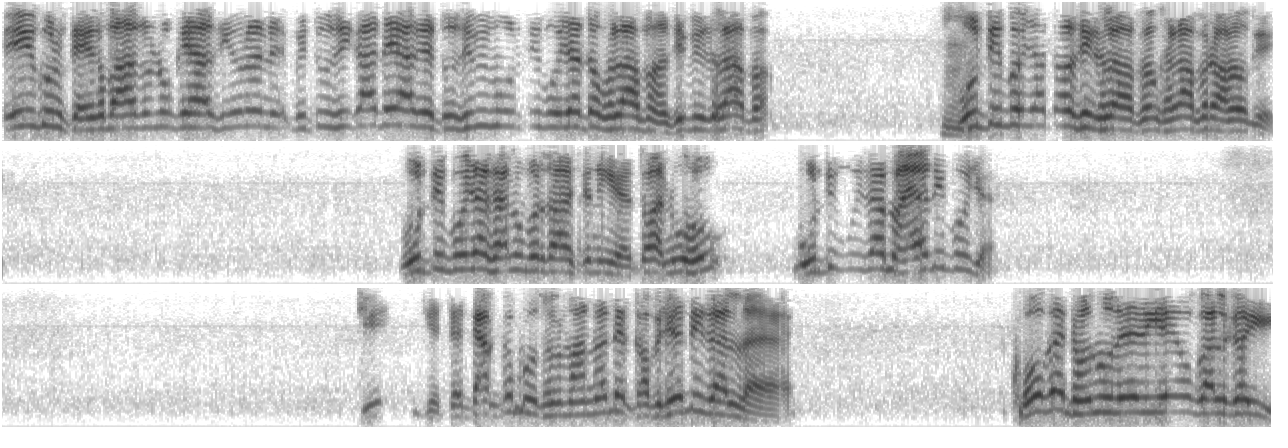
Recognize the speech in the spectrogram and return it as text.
ਇਹ ਗੁਰੂ ਤੇਗ ਬਹਾਦਰ ਨੂੰ ਕਿਹਾ ਸੀ ਉਹਨਾਂ ਨੇ ਵੀ ਤੁਸੀਂ ਕਾਹਦੇ ਆਗੇ ਤੁਸੀਂ ਵੀ ਮੂਰਤੀ ਪੂਜਾ ਤੋਂ ਖਿਲਾਫ ਹਾਂ ਅਸੀਂ ਵੀ ਖਿਲਾਫ ਹਾਂ। ਮੂਰਤੀ ਪੂਜਾ ਤੋਂ ਅਸੀਂ ਖਿਲਾਫ ਹਾਂ ਖਿਲਾਫ ਰਹਾਂਗੇ। ਮੂਰਤੀ ਪੂਜਾ ਸਾਨੂੰ ਬਰਦਾਸ਼ਤ ਨਹੀਂ ਹੈ ਤੁਹਾਨੂੰ ਹੋਊ। ਮੂਰਤੀ ਪੂਜਾ ਮਾਇਆ ਦੀ ਪੂਜਾ ਜੀ ਜਿੱਥੇ ਤੱਕ ਮੁਸਲਮਾਨਾਂ ਦੇ ਕਬਜ਼ੇ ਦੀ ਗੱਲ ਹੈ ਖੋ ਕੇ ਤੁਹਾਨੂੰ ਦੇ ਦਈਏ ਉਹ ਗੱਲ ਗਈ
